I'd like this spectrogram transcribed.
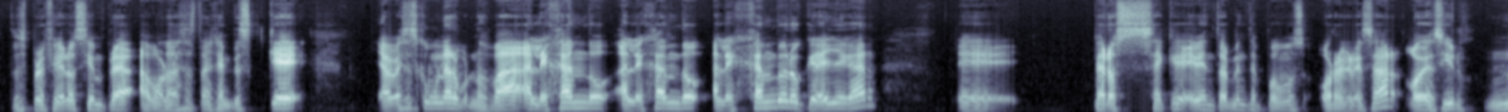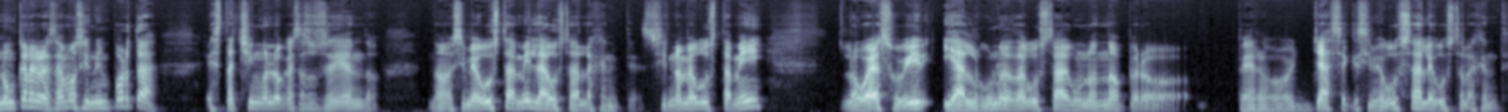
Entonces prefiero siempre abordar esas tangentes que a veces como un árbol, nos va alejando, alejando, alejando de lo que quería llegar, eh, pero sé que eventualmente podemos o regresar o decir, nunca regresamos y no importa, está chingón lo que está sucediendo, ¿no? Si me gusta a mí, le va a gustar a la gente, si no me gusta a mí, lo voy a subir y a algunos les va a gustar, a algunos no, pero, pero ya sé que si me gusta, le gusta a la gente.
